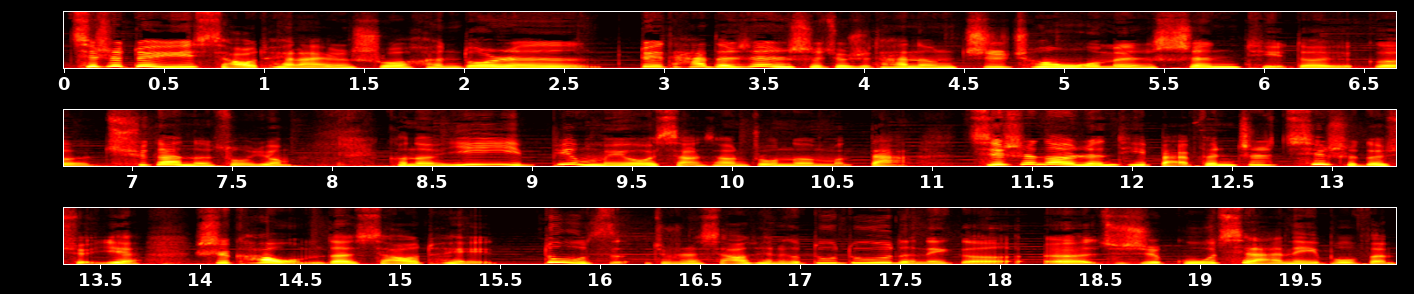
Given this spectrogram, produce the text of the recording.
其实对于小腿来说，很多人对它的认识就是它能支撑我们身体的一个躯干的作用，可能意义并没有想象中那么大。其实呢，人体百分之七十的血液是靠我们的小腿。肚子就是小腿那个嘟嘟的那个，呃，就是鼓起来那一部分，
